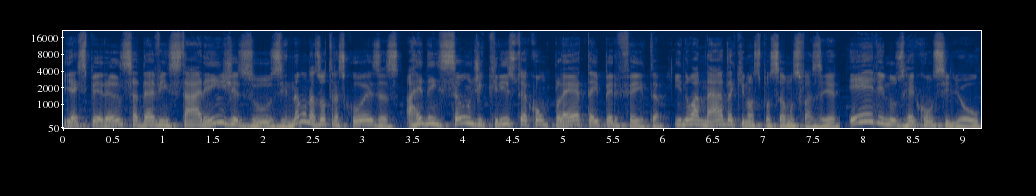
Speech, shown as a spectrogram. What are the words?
e a esperança devem estar em Jesus e não nas outras coisas. A redenção de Cristo é completa e perfeita e não há nada que nós possamos fazer. Ele nos reconciliou.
